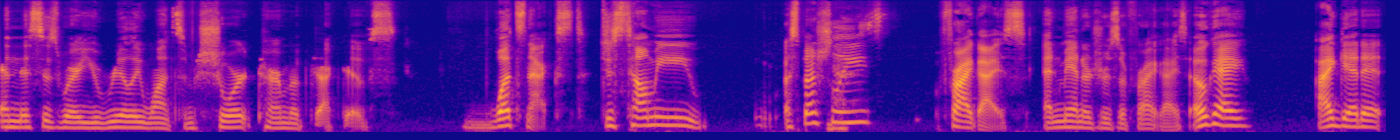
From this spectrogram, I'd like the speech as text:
And this is where you really want some short term objectives. What's next? Just tell me, especially yes. fry guys and managers of fry guys. Okay, I get it.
